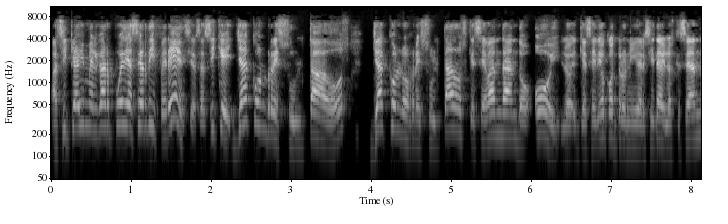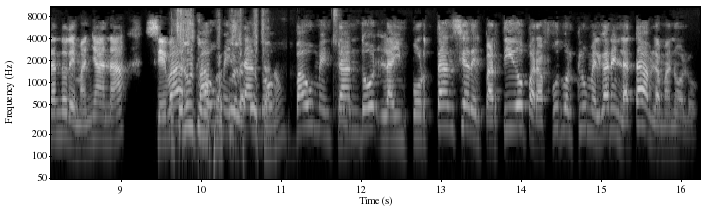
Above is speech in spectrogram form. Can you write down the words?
Así que ahí Melgar puede hacer diferencias. Así que ya con resultados, ya con los resultados que se van dando hoy, lo que se dio contra Universitario y los que se van dando de mañana, se va, aumentando, va aumentando la importancia del partido para Fútbol Club Melgar en la tabla, Manolo.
